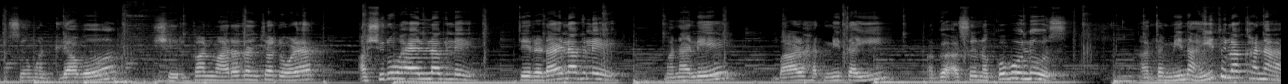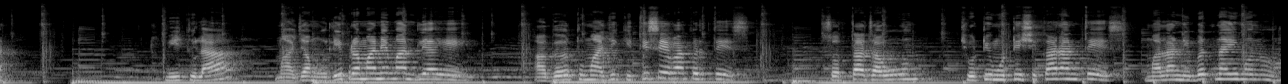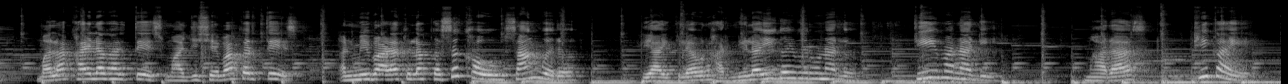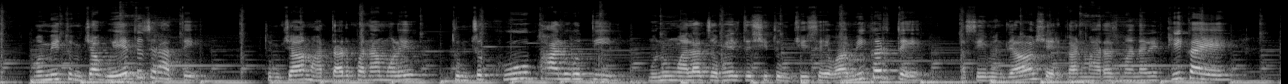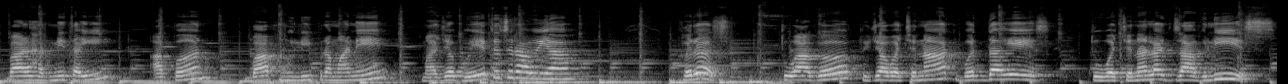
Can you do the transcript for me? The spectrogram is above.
असं म्हटल्यावर शेरखान महाराजांच्या डोळ्यात अश्रू व्हायला लागले ते रडायला लागले. म्हणाले बाळ हरणीताई अगं असं नको बोलूस. आता मी नाही तुला खाणार. मी तुला माझ्या मुलीप्रमाणे मानले आहे. अगं तू माझी किती सेवा करतेस. स्वतः जाऊन छोटी मोठी शिकार आणतेस. मला निभत नाही म्हणून. मला खायला घालतेस माझी सेवा करतेस. आणि मी बाळा तुला कसं खाऊ सांग बरं. हे ऐकल्यावर हरणीलाही गैवरून आलं. ती म्हणाली महाराज ठीक आहे. मग मी तुमच्या गुहेतच राहते. तुमच्या म्हातारपणामुळे तुमचं खूप हाल होतील. म्हणून मला जमेल तशी तुमची सेवा मी करते. असे म्हणल्यावर शेरखान महाराज म्हणाले ठीक आहे. बाळ हरणीताई आपण बाप मुलीप्रमाणे माझ्या गुहेतच राहूया. खरंच तू अगं तुझ्या वचनात बद्ध आहेस. तू वचनाला जागलीस.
